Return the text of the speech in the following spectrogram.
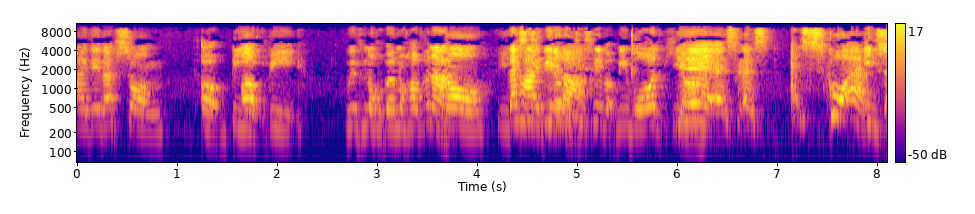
I did a song Upbeat. upbeat. We've not, we're not having that. No, you This can't is we do don't that. want to say what we want here. Yeah, it's it's it's Scottish. He's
